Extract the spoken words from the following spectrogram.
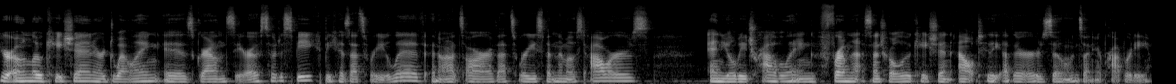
your own location or dwelling is ground zero, so to speak, because that's where you live, and odds are that's where you spend the most hours, and you'll be traveling from that central location out to the other zones on your property.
